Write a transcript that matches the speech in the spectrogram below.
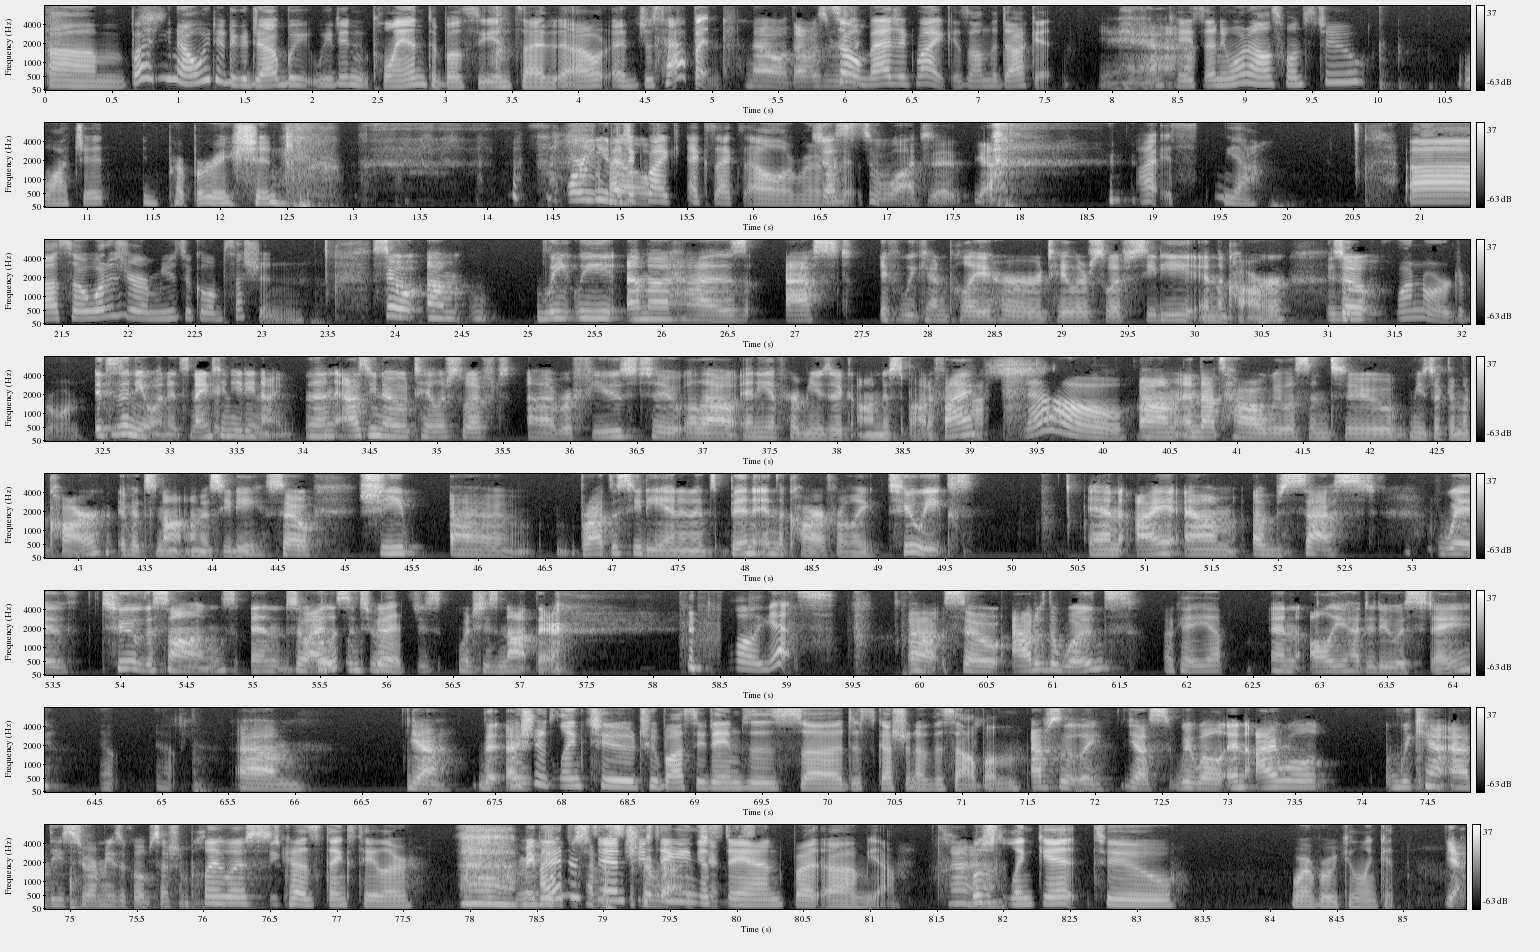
Um, but you know, we did a good job. We we didn't plan to both see Inside Out. It just happened. No, that was really- so Magic Mike is on the docket. Yeah. In case anyone else wants to watch it in preparation. or you know Magic know, Mike XXL or whatever. just to watch it. Yeah. I, yeah. Uh, so what is your musical obsession? So, um, lately Emma has asked if we can play her Taylor Swift CD in the car. Is so it one or a different one? It's the new one. It's 1989. And as you know, Taylor Swift uh, refused to allow any of her music onto Spotify. No. Um, and that's how we listen to music in the car if it's not on a CD. So she uh, brought the CD in, and it's been in the car for like two weeks. And I am obsessed with two of the songs. And so I Oh, listen to good. it when she's, when she's not there. Well, yes. Uh, so Out of the Woods, Okay. Yep. and All You Had to Do Was Stay. Yep. Yep. Um, yeah, the, We I- should link to to Bossy Dames's uh, discussion of this album absolutely yes, we will, and I will. We can't add these to our musical obsession playlist. because thanks Taylor. Maybe I we'll just have to understand she's taking a stand, but um, yeah, we'll know. just link it to wherever we can link it. Yeah,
